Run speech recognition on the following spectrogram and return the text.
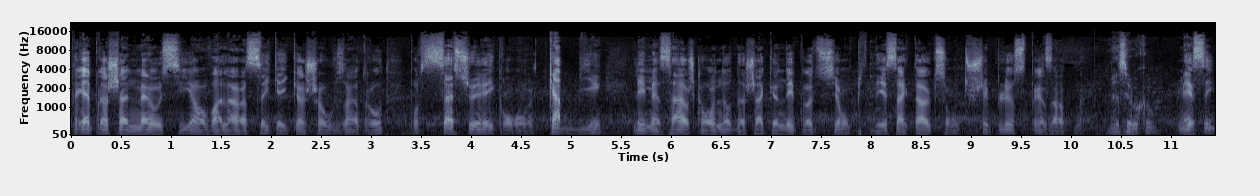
très prochainement aussi, on va lancer quelque chose, entre autres, pour s'assurer qu'on capte bien les messages qu'on a de chacune des productions puis des secteurs qui sont touchés plus présentement. Merci beaucoup. Merci.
